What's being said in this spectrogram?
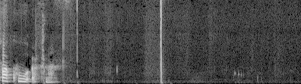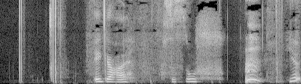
FAQ öffnen. Egal. Das ist so. Hier,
